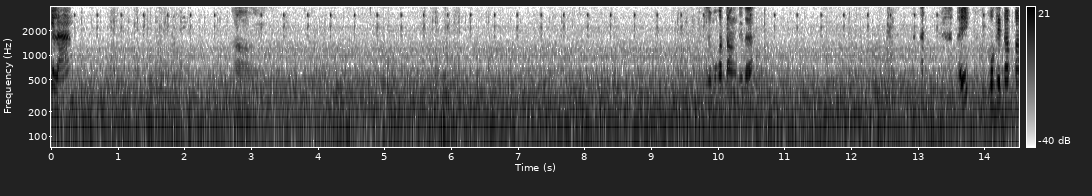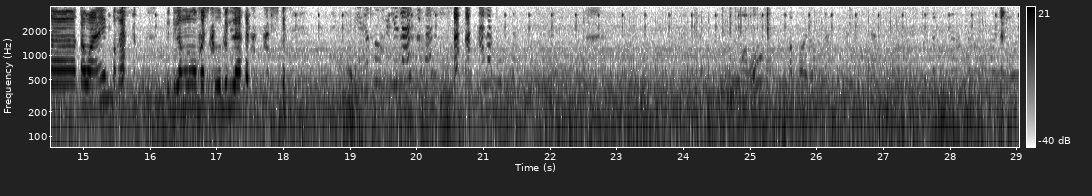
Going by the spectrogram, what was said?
Ka lang? Okay. Gusto mo katang kita? Ay, huwag kita patawanin. Baka biglang lumabas tubig lahat. Diyos ko. Hindi na to, bigyan lang. Anak ko na. Oo, pag-ano na. Basta pag naramdaman mo na yung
